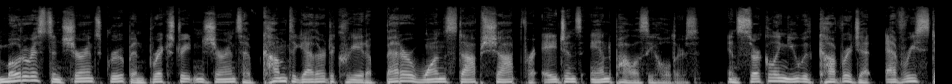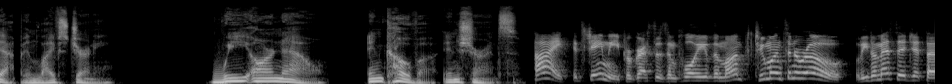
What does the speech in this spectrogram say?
Motorist Insurance Group and Brick Street Insurance have come together to create a better one stop shop for agents and policyholders, encircling you with coverage at every step in life's journey. We are now Encova Insurance. Hi, it's Jamie, Progressive's Employee of the Month, two months in a row. Leave a message at the.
